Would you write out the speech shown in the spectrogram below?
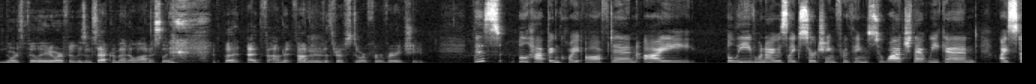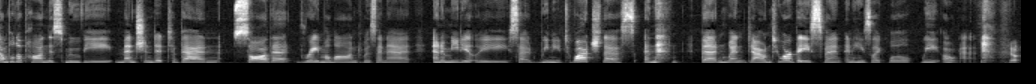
North Philly or if it was in Sacramento, honestly. but I'd found it found it at a thrift store for very cheap. This will happen quite often. I believe when I was like searching for things to watch that weekend, I stumbled upon this movie, mentioned it to Ben, saw that Ray Milland was in it, and immediately said, We need to watch this. And then Ben went down to our basement and he's like, Well, we own it. Yep.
